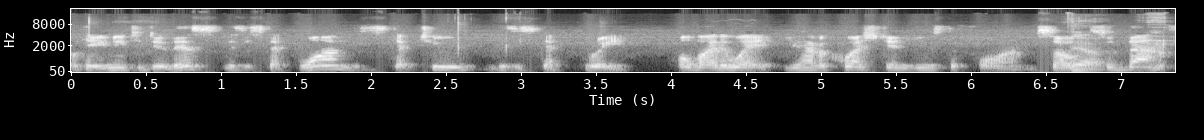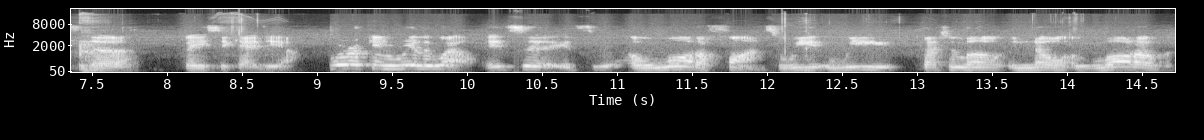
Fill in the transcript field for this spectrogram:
okay, you need to do this. This is step one. This is step two. This is step three. Oh, by the way, you have a question, use the form. So, yeah. so that's the basic idea. Working really well. It's a, it's a lot of fun. So we, we got to know, know a lot of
